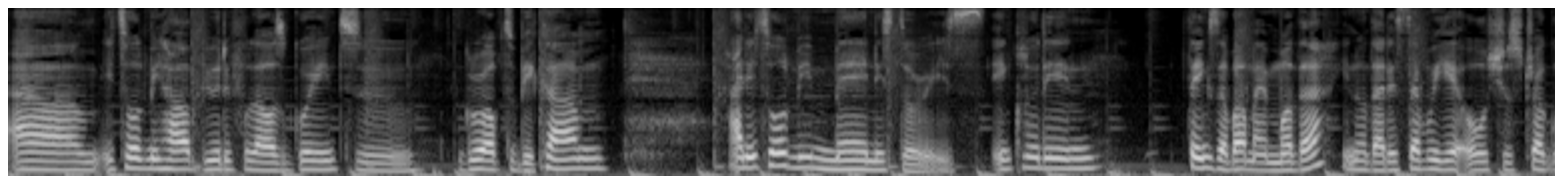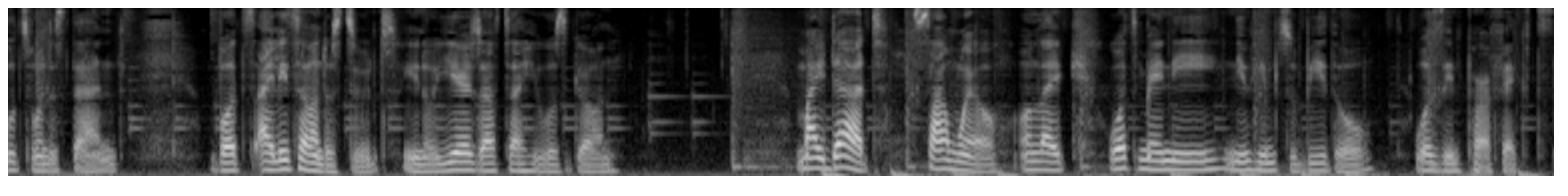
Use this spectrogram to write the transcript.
Um, he told me how beautiful I was going to grow up to become. And he told me many stories, including things about my mother, you know, that a seven year old should struggle to understand. But I later understood, you know, years after he was gone. My dad, Samuel, unlike what many knew him to be, though, was imperfect.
